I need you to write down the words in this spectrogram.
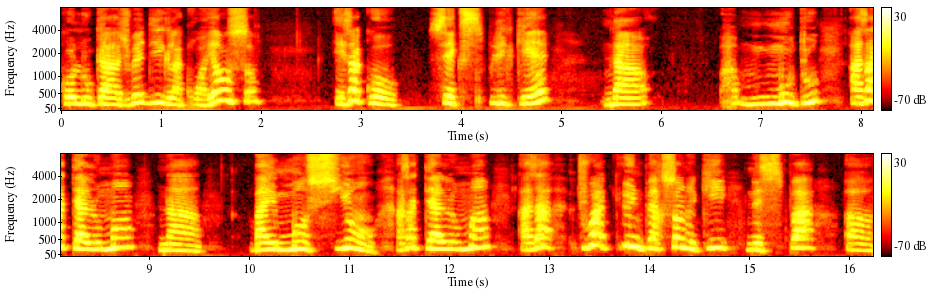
je vais dire, la croyance, et ça, s'expliquer na mutu aza tellement na émotion aza tellement aza tu vois une personne qui n'est-ce pas euh,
